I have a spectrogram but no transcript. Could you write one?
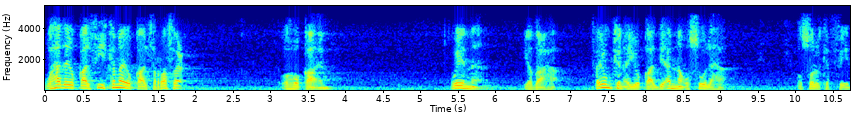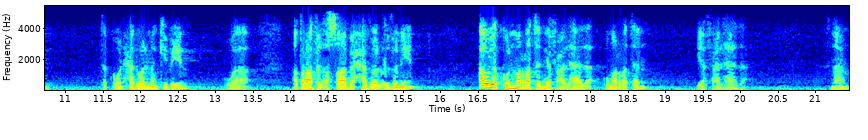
وهذا يقال فيه كما يقال في الرفع وهو قائم. وين يضعها؟ فيمكن أن يقال بأن أصولها أصول الكفين تكون حذو المنكبين وأطراف الأصابع حذو الأذنين أو يكون مرة يفعل هذا ومرة يفعل هذا. نعم.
